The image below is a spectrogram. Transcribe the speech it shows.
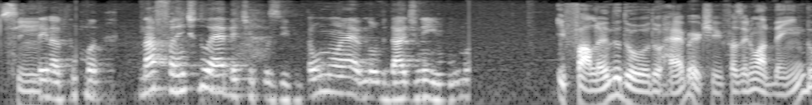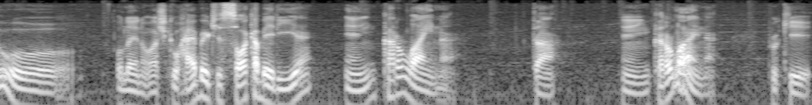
Sim. tem na turma, na frente do Ebert, inclusive. Então não é novidade nenhuma. E falando do, do Herbert, fazendo um adendo, o Leno, eu acho que o Herbert só caberia em Carolina, tá? Em Carolina. Porque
